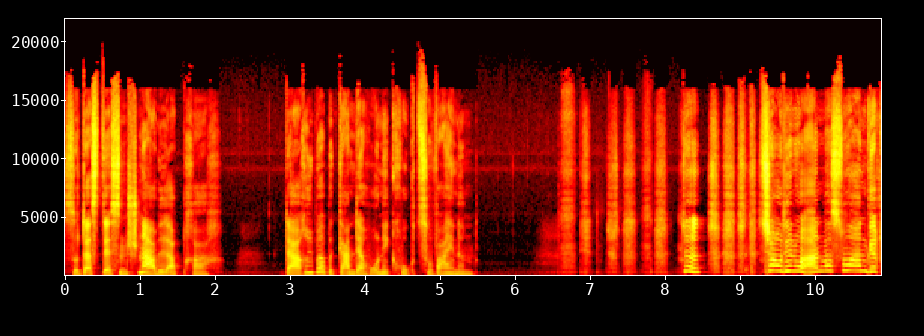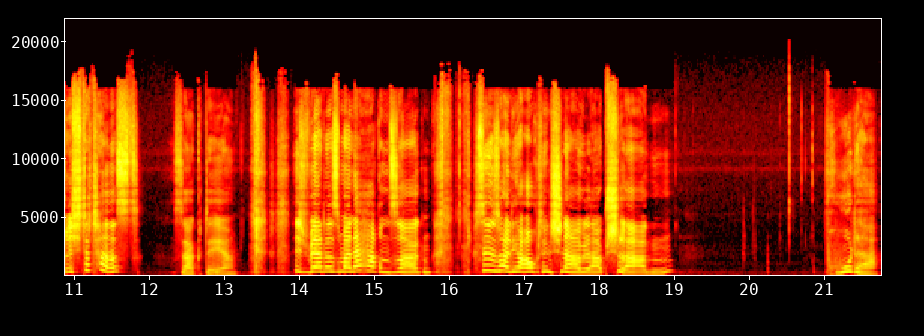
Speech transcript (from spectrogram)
so dass dessen Schnabel abbrach. Darüber begann der Honigkrug zu weinen. Schau dir nur an, was du angerichtet hast, sagte er. Ich werde es meiner Herren sagen. Sie soll dir auch den Schnabel abschlagen. Bruder,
